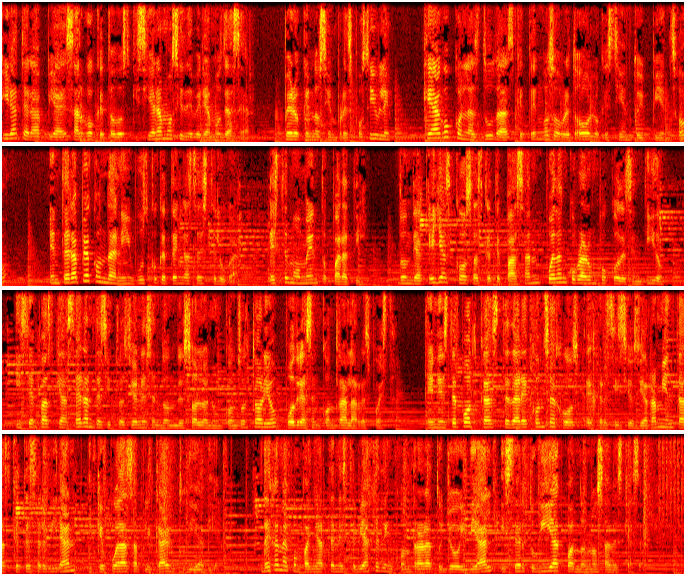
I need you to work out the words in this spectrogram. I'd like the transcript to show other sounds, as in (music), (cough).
Ir a terapia es algo que todos quisiéramos y deberíamos de hacer, pero que no siempre es posible. ¿Qué hago con las dudas que tengo sobre todo lo que siento y pienso? En terapia con Dani busco que tengas este lugar, este momento para ti, donde aquellas cosas que te pasan puedan cobrar un poco de sentido y sepas qué hacer ante situaciones en donde solo en un consultorio podrías encontrar la respuesta. En este podcast te daré consejos, ejercicios y herramientas que te servirán y que puedas aplicar en tu día a día. Déjame acompañarte en este viaje de encontrar a tu yo ideal y ser tu guía cuando no sabes qué hacer.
